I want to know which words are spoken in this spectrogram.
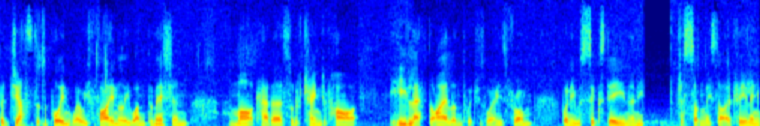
But just at the point where we finally won permission, Mark had a sort of change of heart. He left Ireland, which is where he's from, when he was 16, and he just suddenly started feeling.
